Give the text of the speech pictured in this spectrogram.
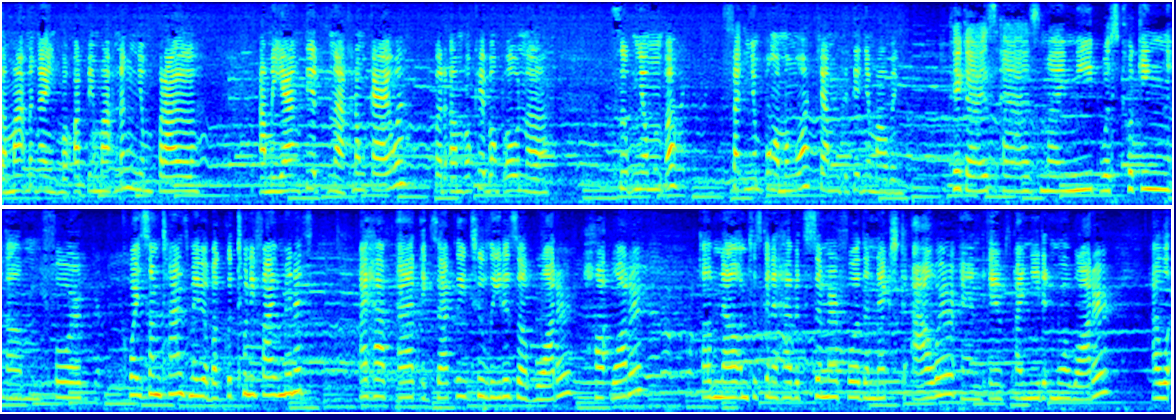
តែម៉ាកហ្នឹងឯងបើអត់ពីម៉ាកហ្នឹងខ្ញុំប្រើអាម្យ៉ាងទៀតណាក្នុងកែវប៉ុន្តែអូខេបងប្អូនស៊ុបខ្ញុំអឺសាច់ខ្ញុំពងឲ្យងាស់ចាំទៅទៀតខ្ញុំមកវិញ Okay guys, as my meat was cooking um, for quite some time, maybe about good 25 minutes, I have add exactly two liters of water, hot water. Um, now I'm just gonna have it simmer for the next hour and if I needed more water, I will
